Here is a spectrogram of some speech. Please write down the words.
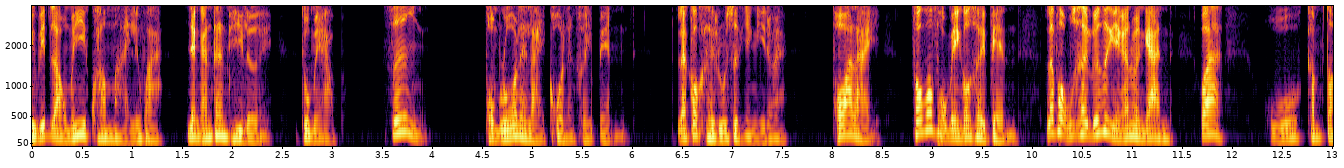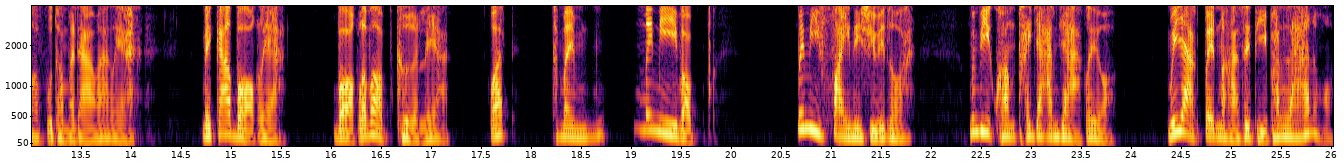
ีวิตเราไม่มีความหมายเลยว่า อย่างนั้นทันทีเลย ถูกไหมครับ ซึ่งผมรู้ว่าหลาย ๆ คนเคยเป็น แล้วก็เคยรู้สึกอย่างนี้ด้วย เพราะว่าอะไร เพราะว่าผมเองก็เคยเป็น แล้วผมก็เคยรู้สึกอย่างนั้นเหมือนกัน ว่าหูคำตอบกูธรรมดามากเลยอะไม่กล้าบอกเลยอะบอกแล้วแบบเขินเลยอะว่าทำไมไม่มีแบบ ไม่มีไฟในชีวิตเลยวะไม่มีความทะยานอยากเลยเหรอไม่อยากเป็นมหาเศรษฐีพันล้านหรอ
